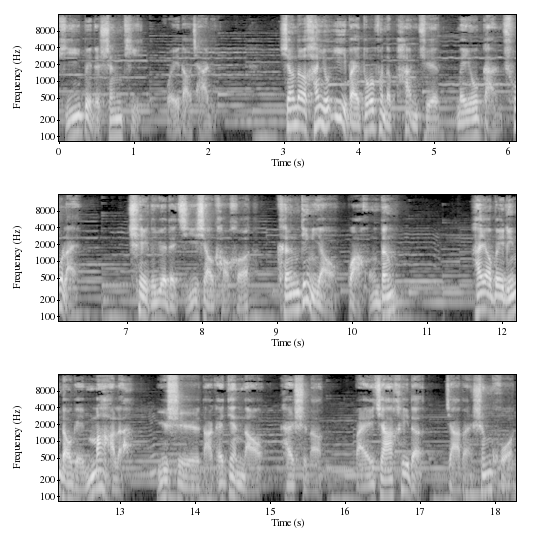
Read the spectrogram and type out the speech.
疲惫的身体回到家里，想到还有一百多份的判决没有赶出来，这个月的绩效考核肯定要挂红灯，还要被领导给骂了。于是打开电脑，开始了白加黑的加班生活，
